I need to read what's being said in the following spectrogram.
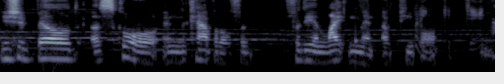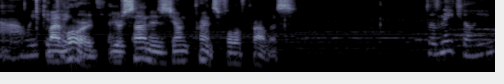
You should build a school in the capital for for the enlightenment of people. Nah, we could. My lord, your son is young prince full of promise. Doesn't he kill you?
